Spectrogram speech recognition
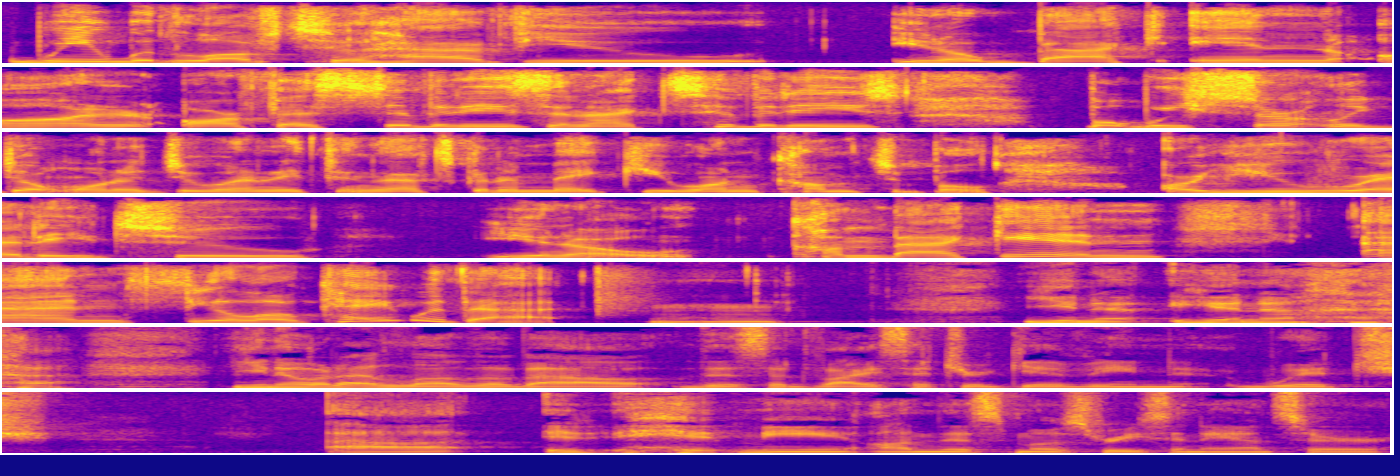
we would love to have you you know back in on our festivities and activities but we certainly don't want to do anything that's going to make you uncomfortable. Are you ready to you know come back in and feel okay with that? You know, you know, you know what I love about this advice that you're giving, which uh, it hit me on this most recent answer.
